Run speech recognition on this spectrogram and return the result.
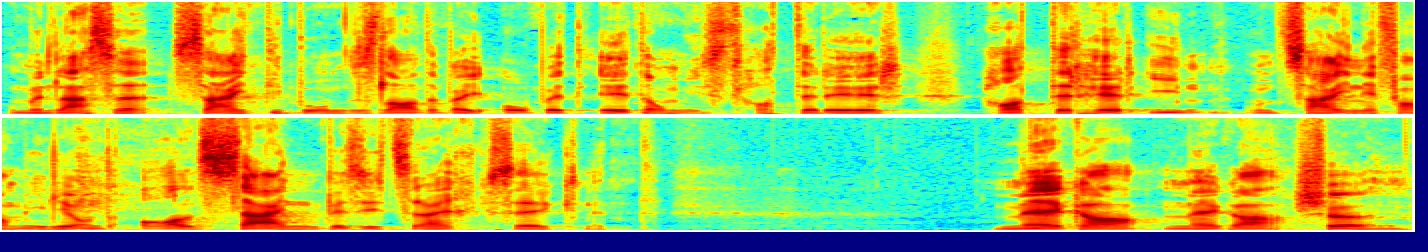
Und wir lesen, seit die Bundeslade bei Obed-Edom ist, hat der, Herr, hat der Herr ihn und seine Familie und all seinen Besitz reich gesegnet. Mega, mega schön.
